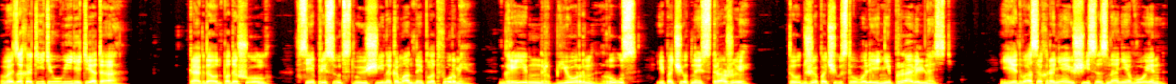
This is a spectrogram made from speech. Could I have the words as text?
«Вы захотите увидеть это?» Когда он подошел, все присутствующие на командной платформе Гримнр, Бьорн, Рус и почетные стражи тут же почувствовали неправильность. Едва сохраняющий сознание воин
